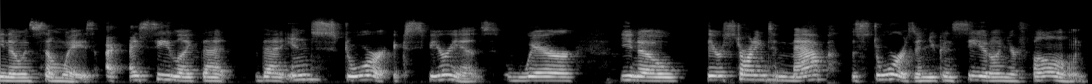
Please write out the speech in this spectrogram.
you know in some ways i, I see like that that in-store experience where you know they're starting to map the stores and you can see it on your phone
